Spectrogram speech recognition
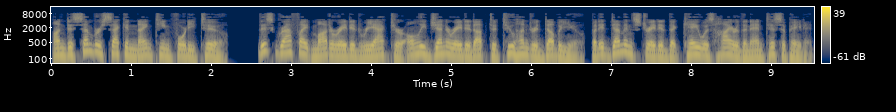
on December 2, 1942. This graphite-moderated reactor only generated up to 200 W, but it demonstrated that K was higher than anticipated.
